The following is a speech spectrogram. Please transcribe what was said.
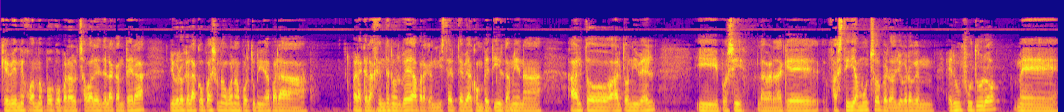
que viene jugando poco, para los chavales de la cantera, yo creo que la Copa es una buena oportunidad para, para que la gente nos vea, para que el Mister te vea competir también a, alto, alto nivel. Y pues sí, la verdad que fastidia mucho, pero yo creo que en, en un futuro me,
